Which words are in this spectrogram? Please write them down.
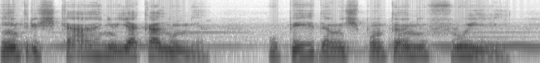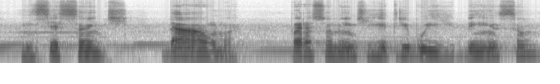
entre o escárnio e a calúnia, o perdão espontâneo flui-lhe, incessante, da alma, para somente retribuir bênção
